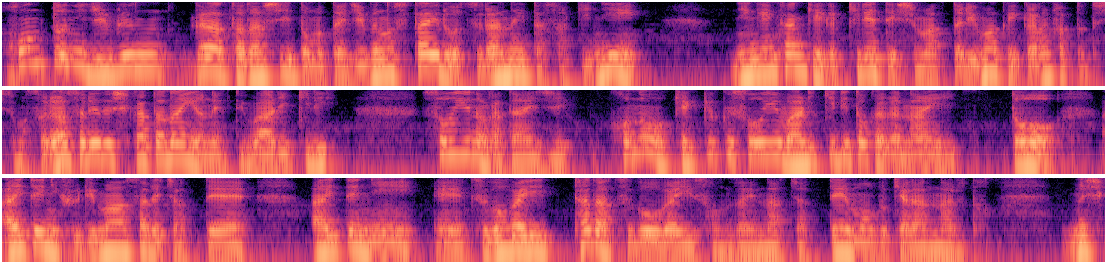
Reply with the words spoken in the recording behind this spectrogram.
本当に自分が正しいと思ったり自分のスタイルを貫いた先に人間関係が切れてしまったりうまくいかなかったとしてもそれはそれで仕方ないよねっていう割り切り。そういうのが大事。この結局そういう割り切りとかがないと相手に振り回されちゃって相手に、えー、都合がいいただ都合がいい存在になっちゃってモブキャラになると。もし,、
